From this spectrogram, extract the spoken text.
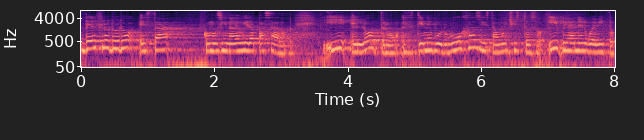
del fluoruro está como si nada hubiera pasado. Y el otro tiene burbujas y está muy chistoso. Y vean el huevito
